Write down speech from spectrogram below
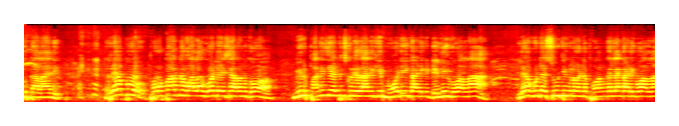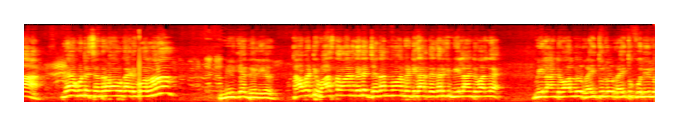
గుద్దాలా అని. రేపు పొరపాటున వాళ్ళకి ఓటేసినారనుకో మీరు పని చేయించుకునే దానికి మోడీ కాడికి ఢిల్లీకి పోవాలనా? లేకుంటే షూటింగ్లో ఉండే పవన్ కళ్యాణ్ కాడికి పోవాలనా? లేకుంటే చంద్రబాబు కాడికి పోవాలనా? మీకే తెలియదు. కాబట్టి వాస్తవానికి అయితే జగన్మోహన్ రెడ్డి గారి దగ్గరికి మీలాంటి వాళ్ళే. మీలాంటి వాళ్ళు రైతులు రైతు కూలీలు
